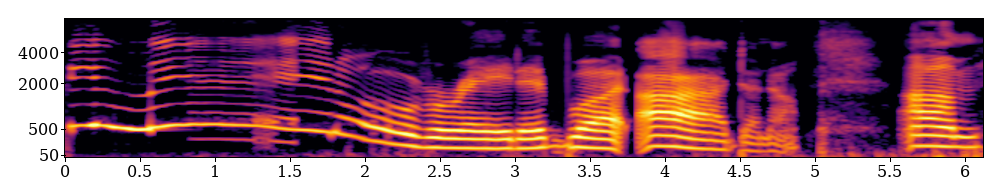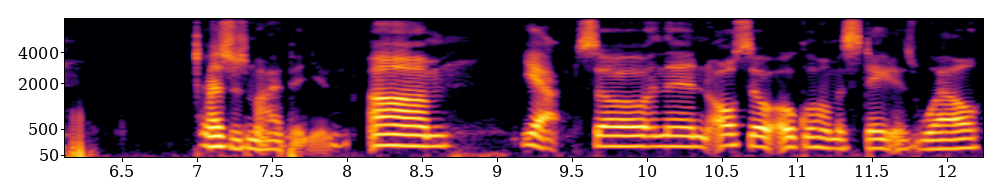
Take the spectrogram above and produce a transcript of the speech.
be a little overrated, but I don't know. Um that's just my opinion. Um yeah, so and then also Oklahoma State as well.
